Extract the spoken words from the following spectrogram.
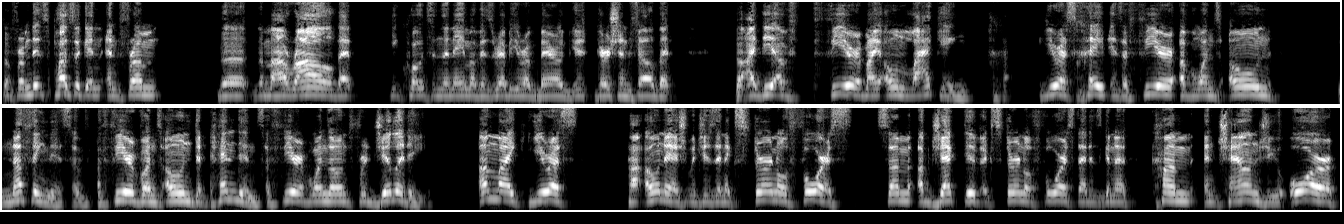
so from this pasuk and, and from the the Maharal that he quotes in the name of his Rebbe Beryl Gershenfeld that the idea of fear of my own lacking yiras chet is a fear of one's own nothingness, of a fear of one's own dependence, a fear of one's own fragility. Unlike yiras ha'onesh, which is an external force, some objective external force that is going to come and challenge you, or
